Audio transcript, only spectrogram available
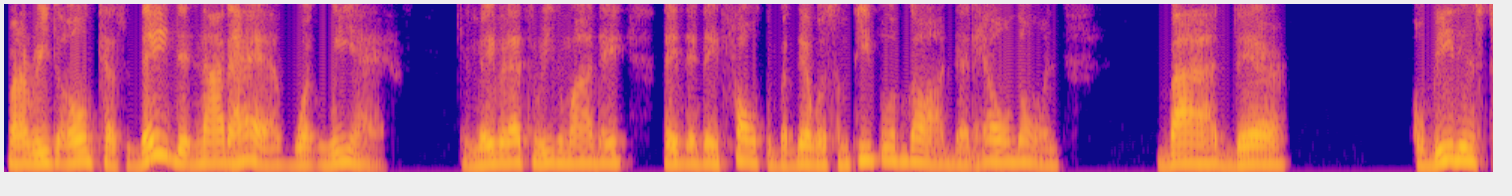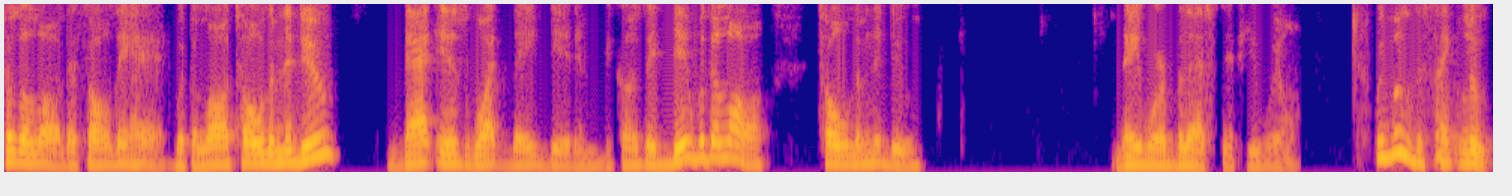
when I read the Old Testament. They did not have what we have. And maybe that's the reason why they they, they, they faltered. But there were some people of God that held on by their obedience to the law. That's all they had. What the law told them to do, that is what they did. And because they did what the law told them to do, they were blessed, if you will. We move to St. Luke,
